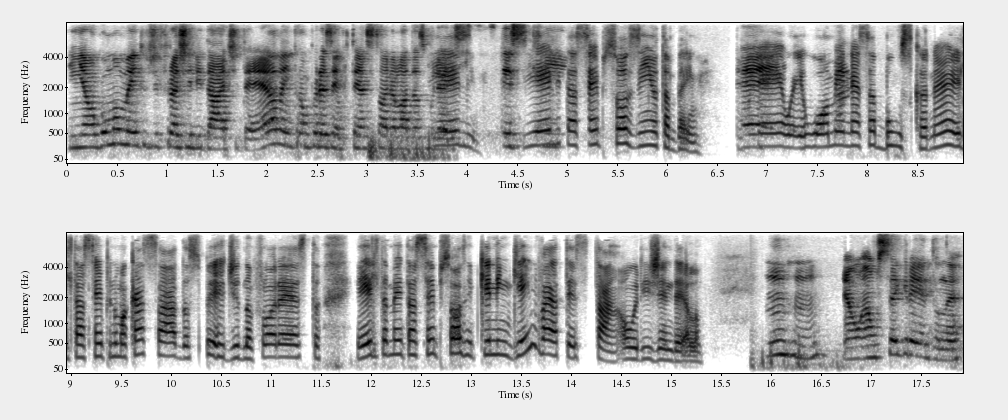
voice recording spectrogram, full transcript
em algum momento de fragilidade dela. Então, por exemplo, tem a história lá das mulheres. E ele, e ele tá sempre sozinho também. É, o homem nessa busca, né? Ele tá sempre numa caçada, perdido na floresta. Ele também tá sempre sozinho, porque ninguém vai atestar a origem dela. Uhum. É, um, é um segredo, né?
